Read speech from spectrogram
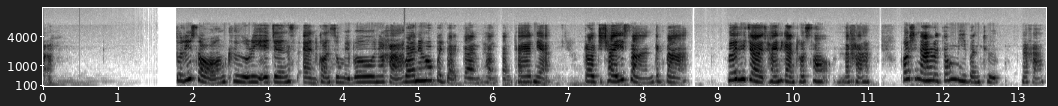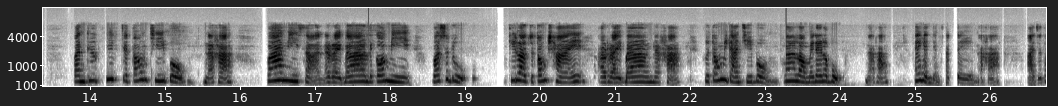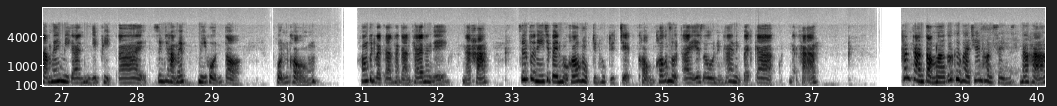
ตัวที่สองคือ reagents and consumable นะคะ ว่าในห้องปฏิบัติการทางการแพทย์เนี่ย เราจะใช้สารต่างๆ เพื่อที่จะใช้ในการทดสอบนะคะ เพราะฉะนั้นเราต้องมีบันทึกนะคะ บันทึกที่จะต้องชี้บ่งนะคะ ว่ามีสารอะไรบ้าง แล้วก็มีวัสดุที่เราจะต้องใช้อะไรบ้างนะคะ คือต้องมีการชี้บ่งถ้าเราไม่ได้ระบุนะคะ ให้เห็นอย่างชัดเจนนะคะ อาจจะทำให้มีการหยิบผิดได้ ซึ่งจะทำให้มีผลต่อผลของห้องปฏิบัติการทางการแพทย์นั่นเองนะคะ ซึ่งตัวนี้จะเป็นหัวข้อ 6.6.7 ของข้อกำหนด ISO 15189 นะคะคำถามต่อมาก็คือ patient consent นะคะ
